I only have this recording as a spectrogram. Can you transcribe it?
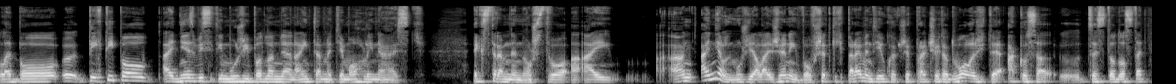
Lebo e, tých typov aj dnes by si tí muži podľa mňa na internete mohli nájsť extrémne množstvo a aj, aj nielen muži, ale aj ženy vo všetkých preventívkach, že prečo je to dôležité, ako sa e, cez to dostať.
